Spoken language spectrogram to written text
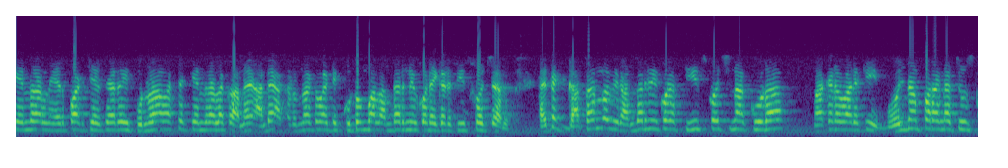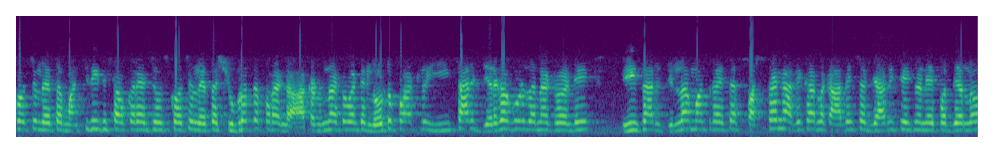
కేంద్రాలను ఏర్పాటు చేశారు. ఈ పునరావాస కేంద్రాలకు అంటే అక్కడ ఉన్నటువంటి కుటుంబాలందరినీ కూడా ఇక్కడ తీసుకొచ్చారు. అయితే గతంలో వీరందరినీ కూడా తీసుకొచ్చినా కూడా అక్కడ వారికి భోజనం పరంగా చూసుకోవచ్చు లేదా మంచినీటి సౌకర్యం చూసుకోవచ్చు లేదా శుభ్రత పరంగా. అక్కడ ఉన్నటువంటి లోటుపాట్లు ఈసారి జరగకూడదు అన్నటువంటి ఈసారి జిల్లా మంత్రి అయితే స్పష్టంగా అధికారులకు ఆదేశాలు జారీ చేసిన నేపథ్యంలో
